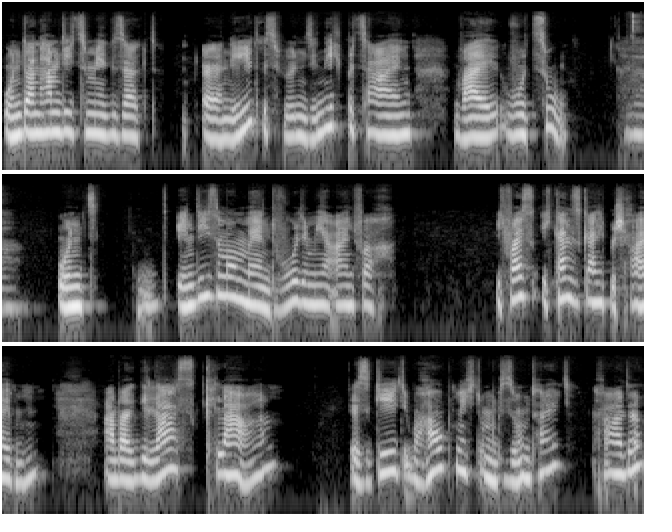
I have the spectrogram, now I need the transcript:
Und dann haben die zu mir gesagt, äh, nee, das würden sie nicht bezahlen, weil wozu? Ja. Und in diesem Moment wurde mir einfach, ich weiß, ich kann es gar nicht beschreiben, aber glasklar, es geht überhaupt nicht um Gesundheit gerade.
